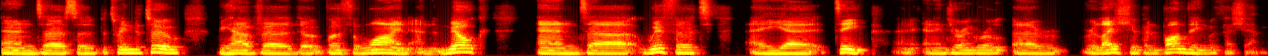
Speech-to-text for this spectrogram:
And uh, so between the two, we have uh, the, both the wine and the milk, and uh, with it, a deep and, enduring re- relationship and bonding with Hashem.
